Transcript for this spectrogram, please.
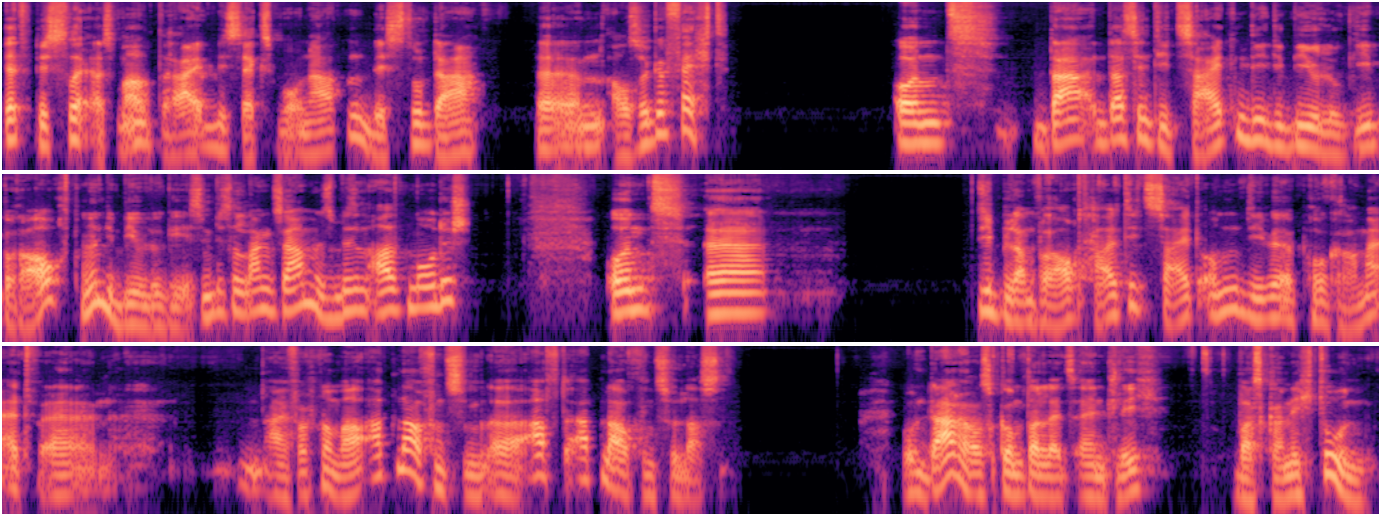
jetzt bist du erstmal drei bis sechs Monaten, bist du da ähm, außer Gefecht. Und da, das sind die Zeiten, die die Biologie braucht. Ne? Die Biologie ist ein bisschen langsam, ist ein bisschen altmodisch. Und äh, die braucht halt die Zeit, um die Programme etwa, äh, einfach normal ablaufen zu, äh, ablaufen zu lassen. Und daraus kommt dann letztendlich, was kann ich tun?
